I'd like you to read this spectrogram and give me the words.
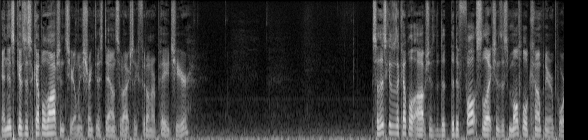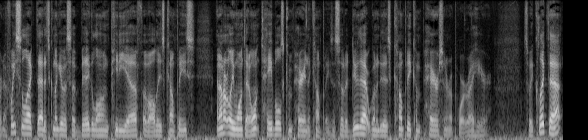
And this gives us a couple of options here. Let me shrink this down so it'll actually fit on our page here. So this gives us a couple of options. The, the, default selection is this multiple company report. And if we select that, it's going to give us a big long PDF of all these companies. And I don't really want that. I want tables comparing the companies. And so to do that, we're going to do this company comparison report right here. So we click that,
